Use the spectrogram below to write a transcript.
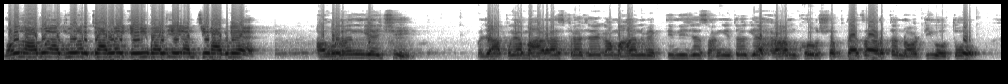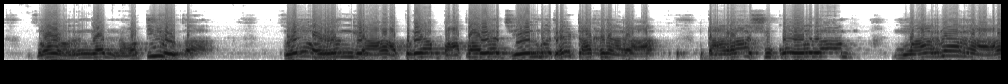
म्हणून अबू आदमीवर कारवाई केली पाहिजे ही आमची मागणी आहे. औरंग्याची म्हणजे आपल्या महाराष्ट्राच्या एका महान व्यक्तीने जे सांगितलं की हरामखोर शब्दाचा अर्थ नॉटी होतो. जो औरंग्या नॉटी होता जो औरंग्या आपल्या बापाला जेलमध्ये टाकणारा दारा शुकोला मारणारा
